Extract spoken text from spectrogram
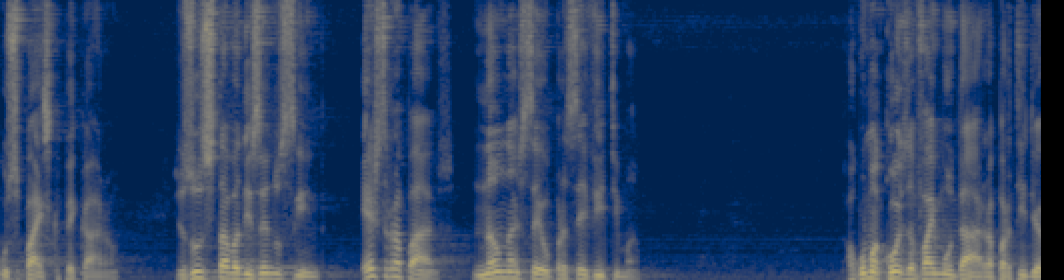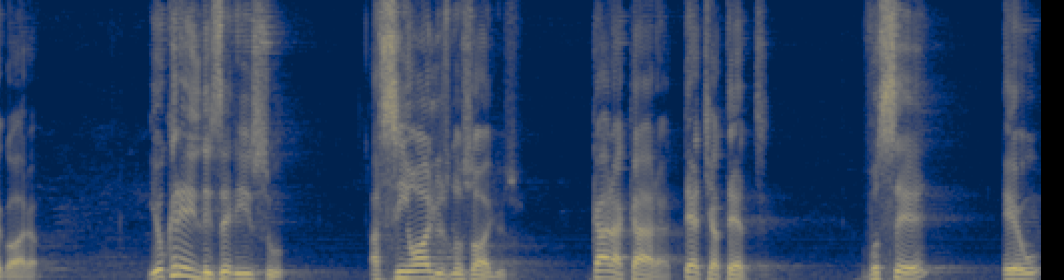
os pais que pecaram. Jesus estava dizendo o seguinte: este rapaz não nasceu para ser vítima. Alguma coisa vai mudar a partir de agora. E eu queria lhe dizer isso, assim, olhos nos olhos, cara a cara, tete a tete. Você, eu,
